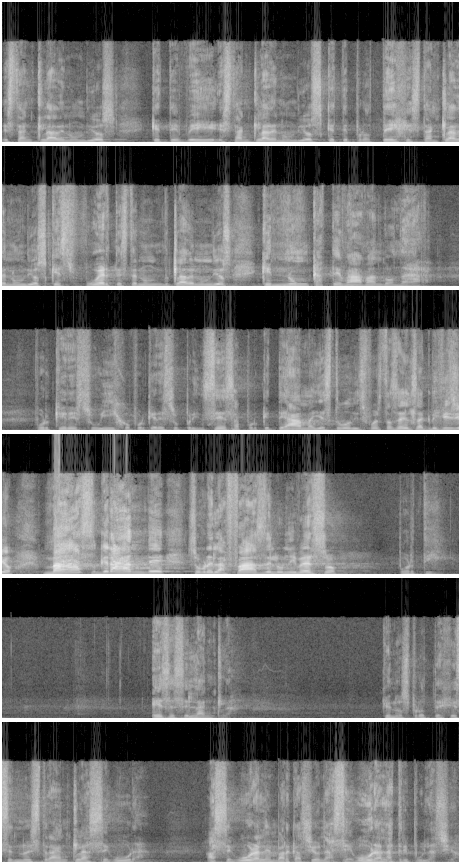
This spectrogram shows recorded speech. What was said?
Está anclada en un Dios que te ve. Está anclada en un Dios que te protege. Está anclada en un Dios que es fuerte. Está anclada en un Dios que nunca te va a abandonar. Porque eres su hijo, porque eres su princesa, porque te ama y estuvo dispuesto a hacer el sacrificio más grande sobre la faz del universo por ti. Ese es el ancla que nos protege. Esa es nuestra ancla segura. Asegura la embarcación, asegura la tripulación.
